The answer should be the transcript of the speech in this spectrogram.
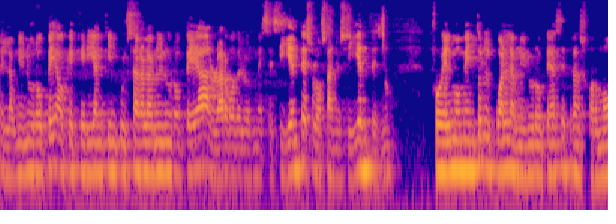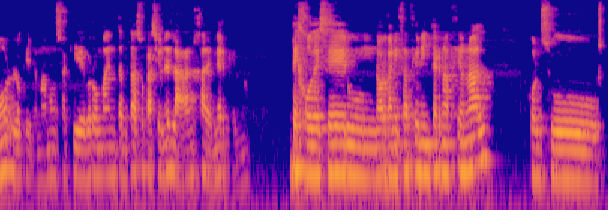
en la Unión Europea o qué querían que impulsara la Unión Europea a lo largo de los meses siguientes o los años siguientes. ¿no? Fue el momento en el cual la Unión Europea se transformó, lo que llamamos aquí de broma en tantas ocasiones, la granja de Merkel. Dejó de ser una organización internacional con sus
